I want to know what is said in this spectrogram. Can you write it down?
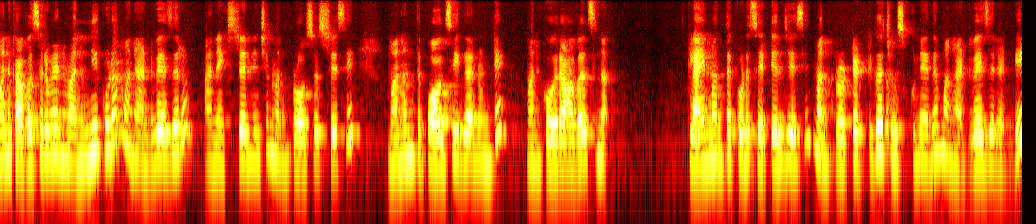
మనకు అవసరమైనవన్నీ కూడా మన అడ్వైజర్ ఆ నెక్స్ట్ డే నుంచి మనం ప్రాసెస్ చేసి మనంత పాలసీగానే ఉంటే మనకు రావాల్సిన క్లైమ్ అంతా కూడా సెటిల్ చేసి మనం ప్రొటెక్ట్గా చూసుకునేదే మన అడ్వైజర్ అండి.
